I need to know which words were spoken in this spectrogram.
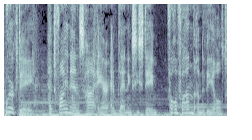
Workday, het finance, HR en planningssysteem voor een veranderende wereld.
